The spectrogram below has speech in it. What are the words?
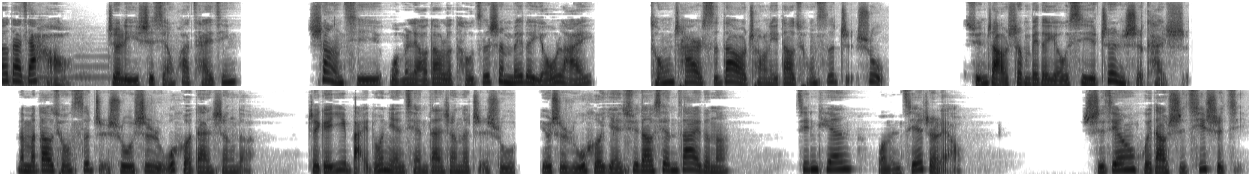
Hello，大家好，这里是闲话财经。上期我们聊到了投资圣杯的由来，从查尔斯道创立道琼斯指数，寻找圣杯的游戏正式开始。那么道琼斯指数是如何诞生的？这个一百多年前诞生的指数又是如何延续到现在的呢？今天我们接着聊。时间回到十七世纪，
